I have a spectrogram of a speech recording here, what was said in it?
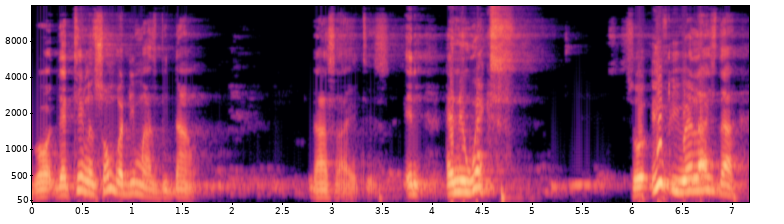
God, the thing is somebody must be down. That's how it is. And, and it works. So if you realize that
